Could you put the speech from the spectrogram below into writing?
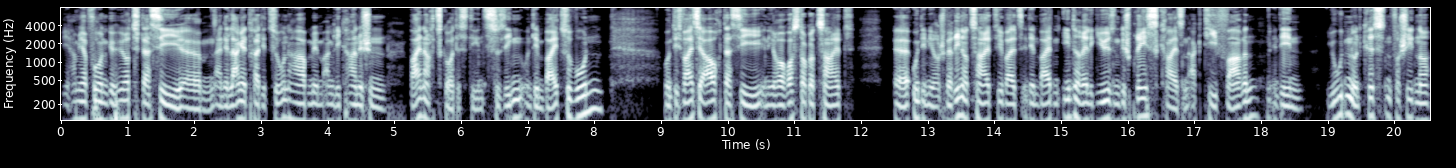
Wir haben ja vorhin gehört, dass Sie ähm, eine lange Tradition haben im anglikanischen Weihnachtsgottesdienst zu singen und dem beizuwohnen. Und ich weiß ja auch, dass Sie in Ihrer Rostocker Zeit äh, und in Ihrer Schweriner Zeit jeweils in den beiden interreligiösen Gesprächskreisen aktiv waren, in denen Juden und Christen verschiedener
